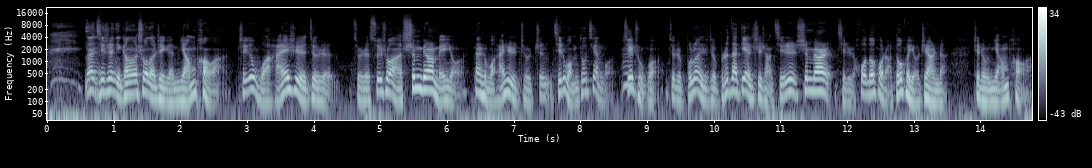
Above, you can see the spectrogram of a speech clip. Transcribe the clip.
那其实你刚刚说到这个娘炮啊，这个我还是就是就是虽说啊身边没有，但是我还是就是真，其实我们都见过、接触过，就是不论是就不是在电视上，其实身边其实或多或少都会有这样的这种娘炮啊。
